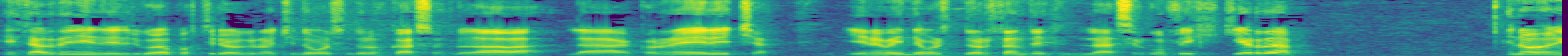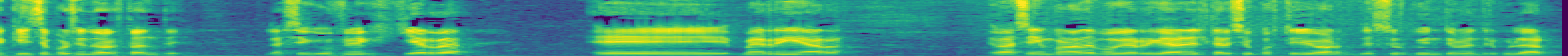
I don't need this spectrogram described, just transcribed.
Esta arteria interventricular posterior, que en el 80% de los casos lo daba la coronaria derecha y en el 20% restante la circunfleja izquierda, no, en el 15% restante, la circunfleja izquierda eh, va a irrigar, va a ser importante porque irrigar el tercio posterior del surco interventricular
